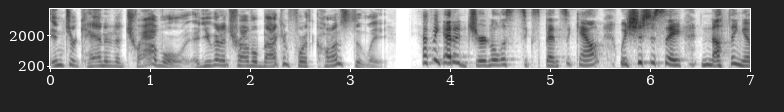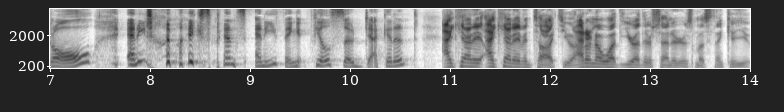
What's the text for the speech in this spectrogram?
inter-canada travel and you got to travel back and forth constantly. Having had a journalist's expense account which is to say nothing at all? Anytime i expense anything it feels so decadent. I can't i can't even talk to you. I don't know what your other senators must think of you.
